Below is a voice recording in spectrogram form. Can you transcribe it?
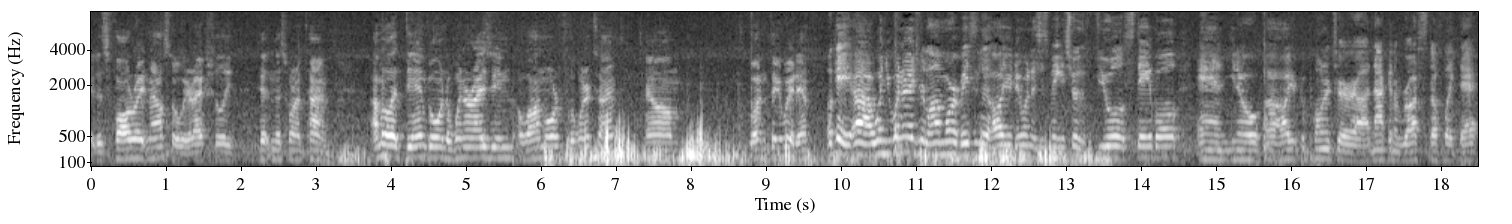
it is fall right now, so we're actually hitting this one on time. I'm going to let Dan go into winterizing a lawnmower for the wintertime. Um, go ahead and take it away, Dan. Okay, uh, when you winterize your lawnmower, basically all you're doing is just making sure the fuel is stable and you know uh, all your components are uh, not going to rust, stuff like that.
